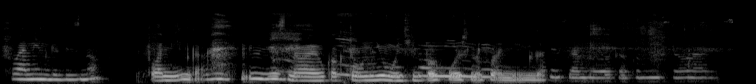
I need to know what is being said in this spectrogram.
Фламинго без ног. Фламинго. Не знаю, как-то он не очень похож на фламинго. фламинго. Я забыла, как он называется.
